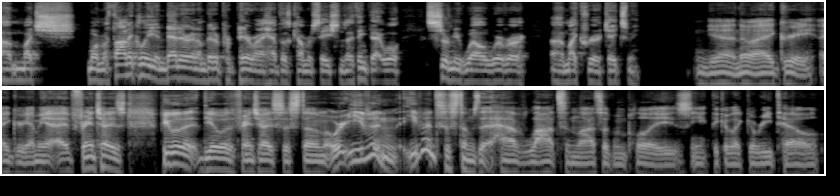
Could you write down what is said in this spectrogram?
uh, much more methodically and better. And I'm better prepared when I have those conversations. I think that will serve me well wherever uh, my career takes me. Yeah, no, I agree. I agree. I mean, I, franchise people that deal with franchise system, or even even systems that have lots and lots of employees. You think of like a retail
